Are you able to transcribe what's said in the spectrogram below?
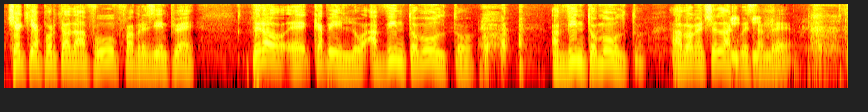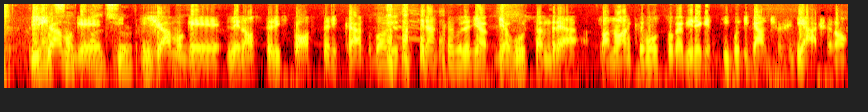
C'è chi ha portato la fuffa, per esempio, eh. però eh, Capello ha vinto molto. Ha vinto molto. Ah, può cancellare Sì, questo, sì. Andrea? Diciamo che, diciamo che le nostre risposte, Riccardo, poi voglio sentire anche quelle di, di Augusto Andrea, fanno anche molto capire che tipo di calcio ci piace, no?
